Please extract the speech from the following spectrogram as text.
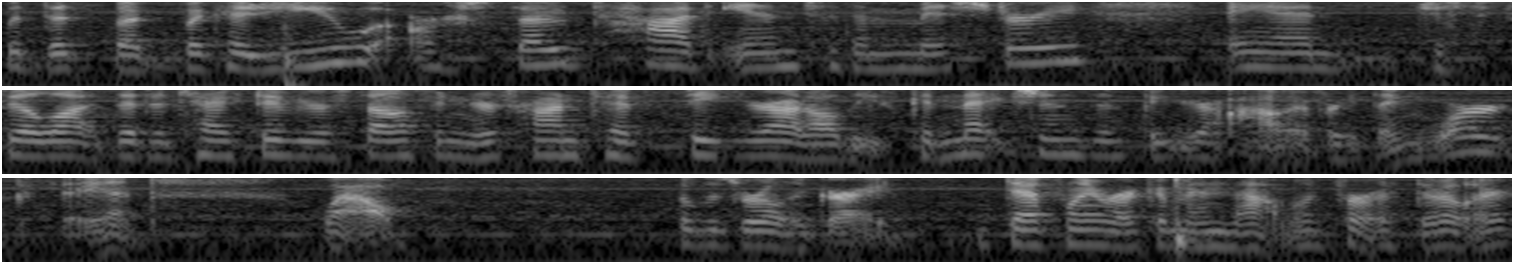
with this book because you are so tied into the mystery and just feel like the detective yourself and you're trying to figure out all these connections and figure out how everything works and wow it was really great. Definitely recommend that one for a thriller.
